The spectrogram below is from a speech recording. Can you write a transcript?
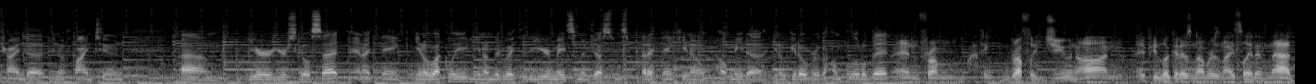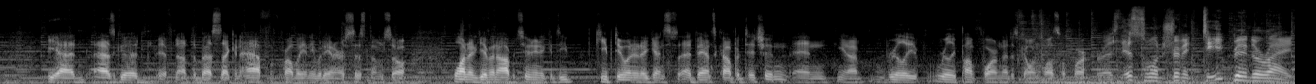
trying to you know fine tune um, your your skill set. And I think you know luckily you know midway through the year made some adjustments that I think you know helped me to you know get over the hump a little bit. And from I think roughly June on, if you look at his numbers and isolate in that, he had as good, if not the best second half of probably anybody in our system. So wanted to give an opportunity to keep, doing it against advanced competition and you know really really pumped for him that it's going well so far. As this one's driven deep into right.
